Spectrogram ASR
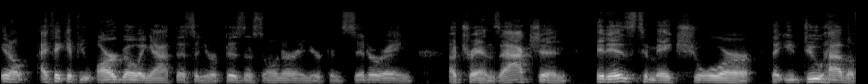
You know, I think if you are going at this and you're a business owner and you're considering a transaction, it is to make sure that you do have a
